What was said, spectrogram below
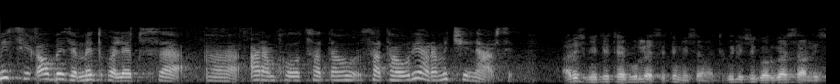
მის სიყალბეზე მეტყველებს არა მხოლოდ სათაური, არამედ შინაარსი. არის მითითებული ესეთი მისება თბილისი გორგასალის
